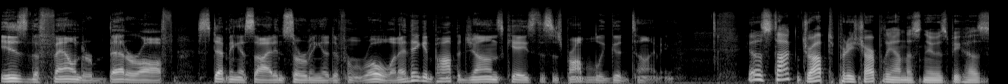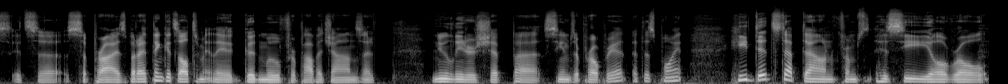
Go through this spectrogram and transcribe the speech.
Is the founder better off stepping aside and serving a different role? And I think in Papa John's case, this is probably good timing. Yeah, the stock dropped pretty sharply on this news because it's a surprise, but I think it's ultimately a good move for Papa John's. New leadership uh, seems appropriate at this point. He did step down from his CEO role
